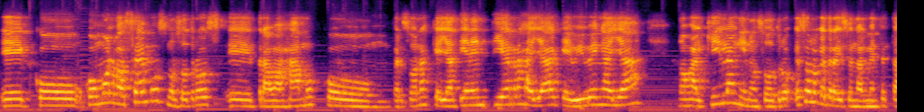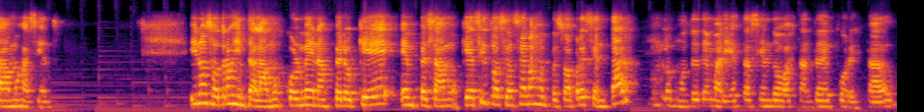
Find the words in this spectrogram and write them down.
Eh, ¿Cómo lo hacemos? Nosotros eh, trabajamos con personas que ya tienen tierras allá, que viven allá, nos alquilan y nosotros, eso es lo que tradicionalmente estábamos haciendo. Y nosotros instalamos colmenas, pero ¿qué empezamos? ¿Qué situación se nos empezó a presentar? Los Montes de María está siendo bastante deforestado.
